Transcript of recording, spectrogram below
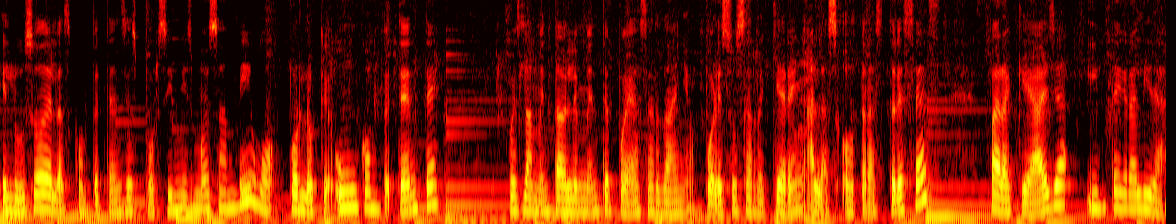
El uso de las competencias por sí mismo es ambiguo, por lo que un competente pues lamentablemente puede hacer daño. Por eso se requieren a las otras tres para que haya integralidad.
